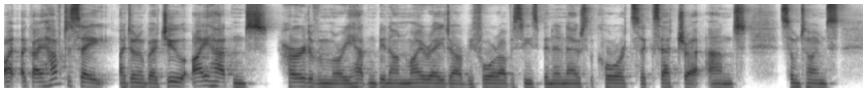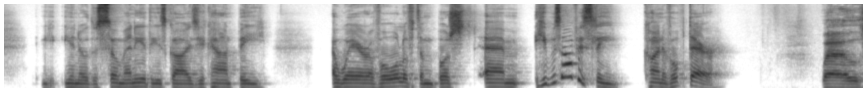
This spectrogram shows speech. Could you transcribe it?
I, like I have to say, I don't know about you, I hadn't heard of him or he hadn't been on my radar before. Obviously, he's been in and out of the courts, etc. And sometimes, you know, there's so many of these guys you can't be aware of all of them. But um, he was obviously kind of up there. Well,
